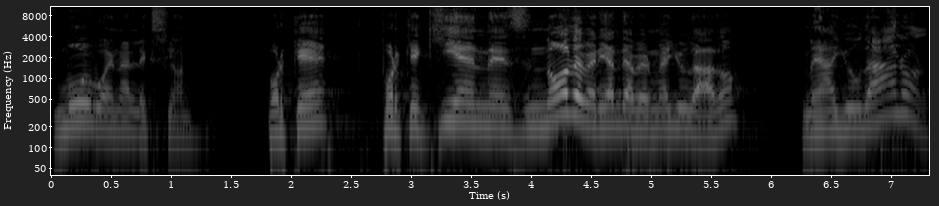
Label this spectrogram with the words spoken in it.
muy buena lección. ¿Por qué? Porque quienes no deberían de haberme ayudado, me ayudaron.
